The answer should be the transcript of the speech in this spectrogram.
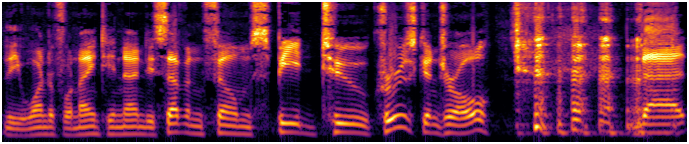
the wonderful 1997 film Speed 2 Cruise Control that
